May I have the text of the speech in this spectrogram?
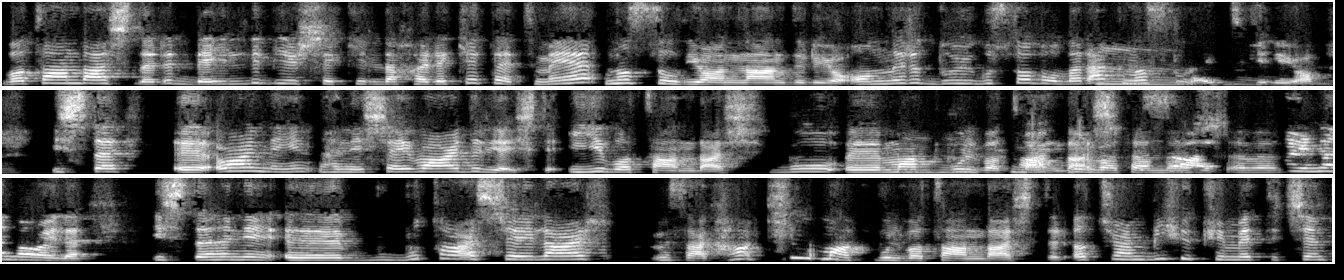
vatandaşları belli bir şekilde hareket etmeye nasıl yönlendiriyor? Onları duygusal olarak hmm. nasıl etkiliyor? İşte e, örneğin hani şey vardır ya işte iyi vatandaş, bu e, makbul hmm. vatandaş. Makbul vatandaş, evet. Aynen öyle. İşte hani e, bu, bu tarz şeyler mesela ha, kim makbul vatandaştır? Atıyorum bir hükümet için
